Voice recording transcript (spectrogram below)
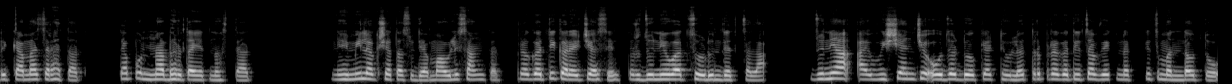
रिकाम्याच राहतात, त्या पुन्हा भरता येत नसतात. नेहमी लक्षात असू द्या, माऊली सांगतात, प्रगती करायची असेल तर जुने वाद सोडून देत चला. जुन्या विषयांचे ओझं डोक्यात ठेवलं तर प्रगतीचा वेग नक्कीच मंदावतो.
